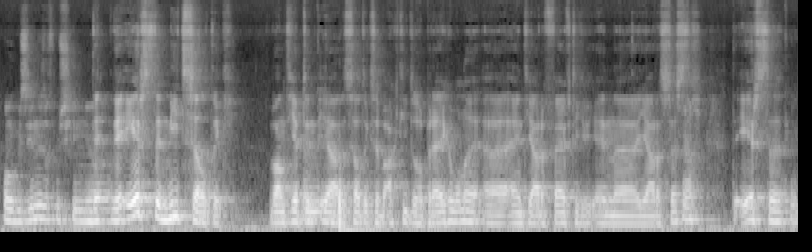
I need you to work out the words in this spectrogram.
ongezien is, of misschien... Ja. De, de, eerste niet-Celtic. Want je hebt een, ja, de Celtics hebben acht titels op rij gewonnen, uh, eind jaren 50 en uh, jaren 60. Ja. De eerste okay.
